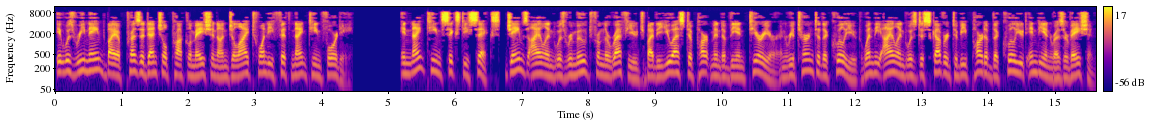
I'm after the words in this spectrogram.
It was renamed by a presidential proclamation on July 25, 1940. In 1966, James Island was removed from the refuge by the U.S. Department of the Interior and returned to the Quileute when the island was discovered to be part of the Quileute Indian Reservation.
